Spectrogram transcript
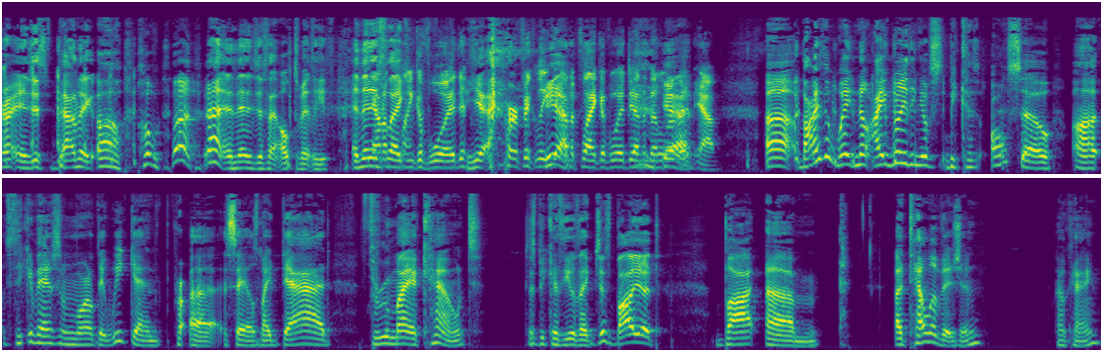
right? And just bouncing like oh, oh ah, ah, and then it just like ultimately, and then down it's a like plank of wood, Yeah. perfectly Yeah. down a plank of wood down the middle Yeah. of it. Yeah. Uh, by the way, no, I really think it was because also uh, to take advantage of Memorial Day weekend uh, sales. My dad, through my account, just because he was like, just buy it, bought um, a television. Okay,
